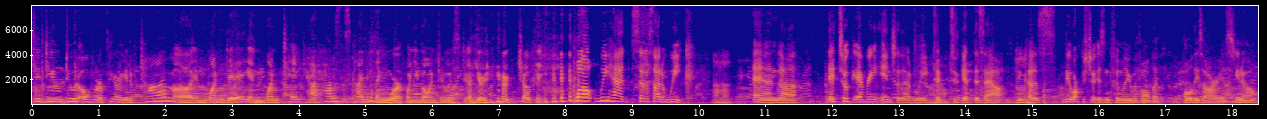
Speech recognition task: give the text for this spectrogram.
Did you do it over a period of time, uh, in one day, in one take? How, how does this kind of thing work when you go into a... St- you're, you're choking. well, we had set aside a week, uh-huh. and uh, it took every inch of that week to, to get this out because the orchestra isn't familiar with all the all these arias, you know.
